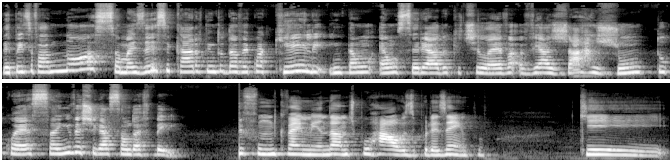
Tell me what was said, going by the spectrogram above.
de repente você fala, nossa, mas esse cara tem tudo a ver com aquele. Então é um seriado que te leva a viajar junto com essa investigação do FBI. De fundo que vai emendando, tipo House, por exemplo que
